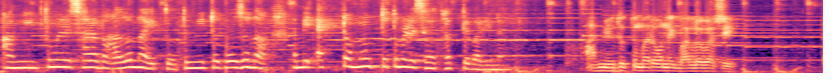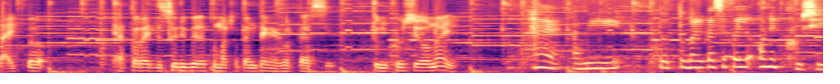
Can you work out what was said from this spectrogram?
আমি তোমার ছাড়া ভালো নাই তো তুমি এটা বোঝো না। আমি একটা মুহূর্ত তোমার ছাড়া থাকতে পারি না। আমিও তো তোমার অনেক ভালোবাসি। তাই তো এত রাইতে চুরি করে তোমার সাথে আমি দেখা করতে আসছি। তুমি খুশিও নাই? হ্যাঁ আমি তো তোমার কাছে পাইলে অনেক খুশি।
